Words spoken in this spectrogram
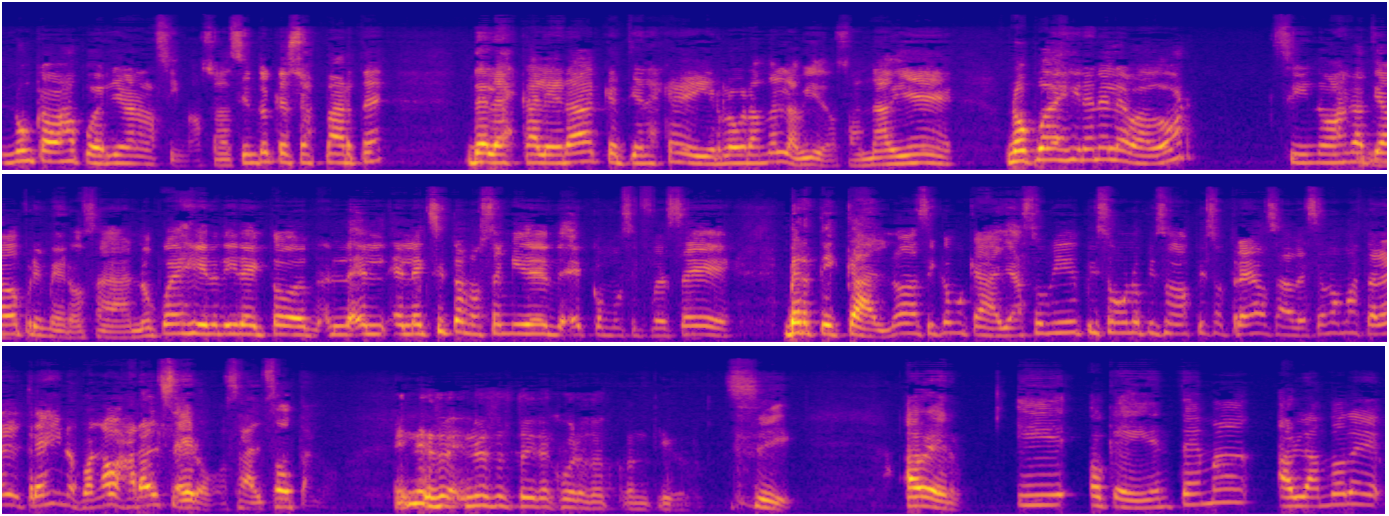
nunca vas a poder llegar a la cima. O sea, siento que eso es parte de la escalera que tienes que ir logrando en la vida. O sea, nadie, no puedes ir en elevador si no has gateado primero. O sea, no puedes ir directo. El, el éxito no se mide como si fuese vertical, ¿no? Así como que allá ah, subí piso uno, piso dos, piso tres. O sea, a veces vamos a estar en el tres y nos van a bajar al cero, o sea, al sótano. En eso, en eso estoy de acuerdo contigo. Sí. A ver, y, ok, en tema, hablando de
